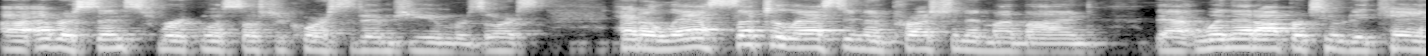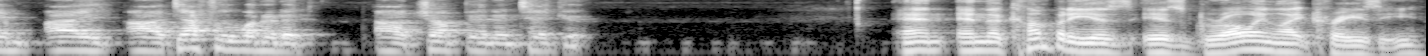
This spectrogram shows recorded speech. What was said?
uh, ever since working with Social Chorus at MGM Resorts had a last such a lasting impression in my mind that when that opportunity came, I uh, definitely wanted to uh, jump in and take it. And and the company is is growing like crazy.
